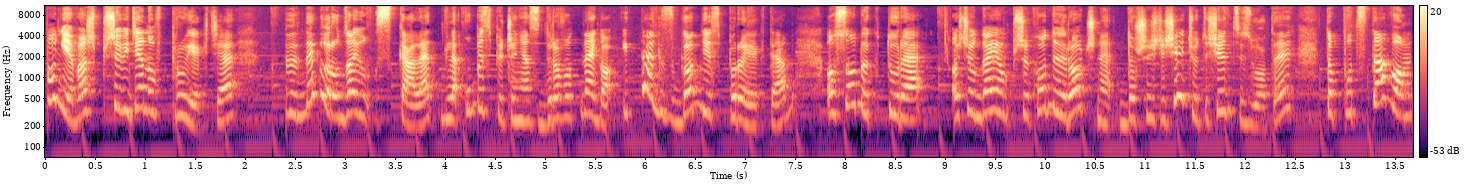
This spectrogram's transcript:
Ponieważ przewidziano w projekcie pewnego rodzaju skalę dla ubezpieczenia zdrowotnego. I tak zgodnie z projektem osoby, które osiągają przychody roczne do 60 tysięcy złotych, to podstawą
